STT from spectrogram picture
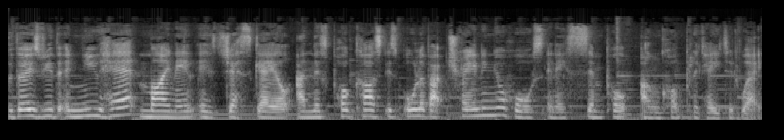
For those of you that are new here, my name is Jess Gale, and this podcast is all about training your horse in a simple, uncomplicated way.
